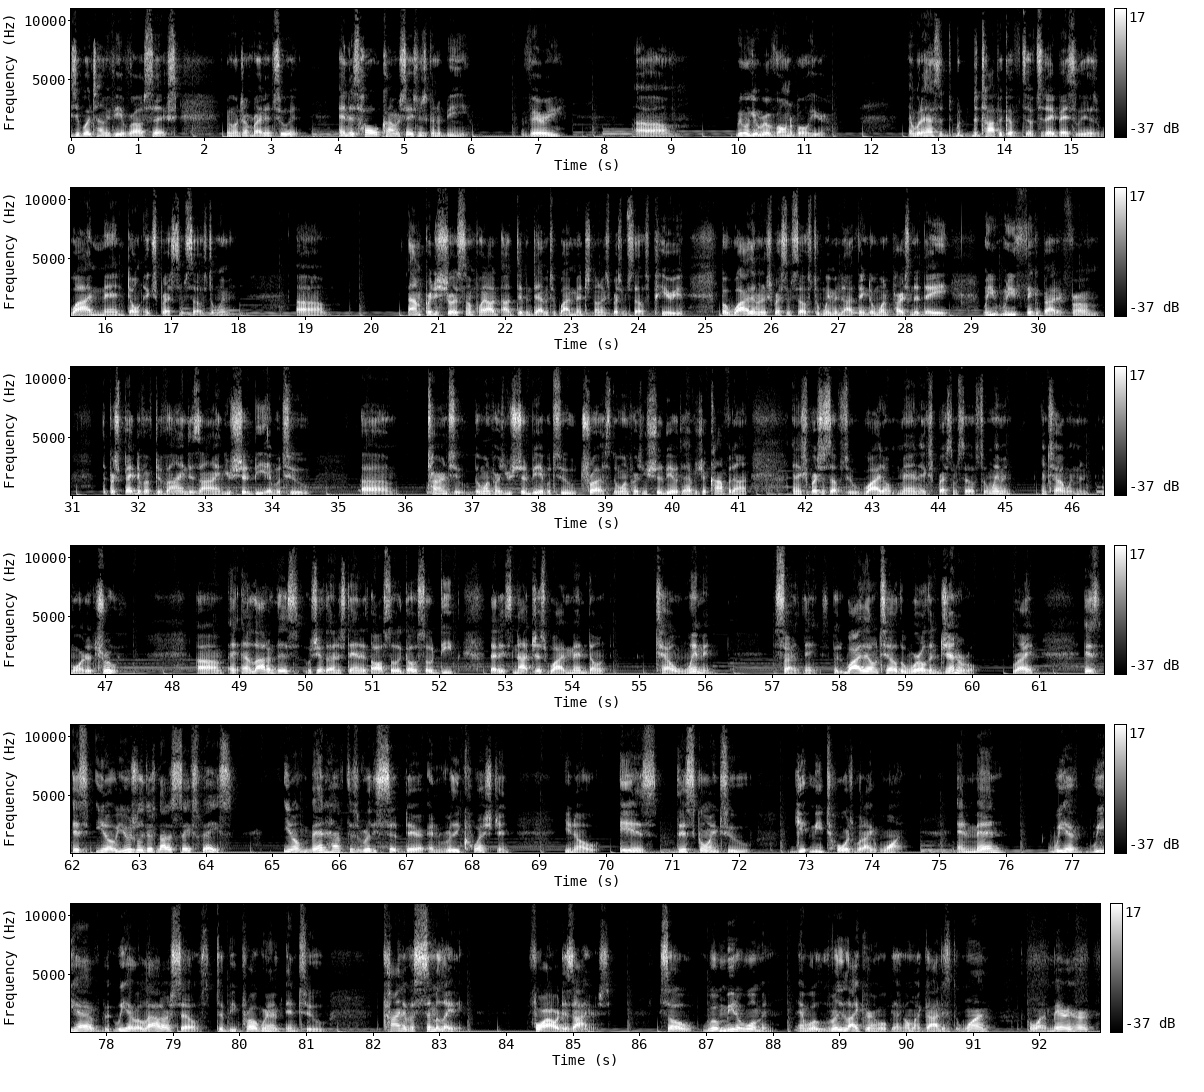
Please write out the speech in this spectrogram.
It's your boy Tommy V of Raw Sex. We're gonna jump right into it. And this whole conversation is gonna be very um we're gonna get real vulnerable here. And what it has to the topic of, of today basically is why men don't express themselves to women. Um I'm pretty sure at some point I'll, I'll, dip and dab into why men just don't express themselves, period. But why they don't express themselves to women, I think the one person that they, when you when you think about it from the perspective of divine design, you should be able to um, turn to the one person you should be able to trust, the one person you should be able to have as your confidant, and express yourself to. Why don't men express themselves to women and tell women more the truth? Um, and, and, a lot of this, what you have to understand is also it goes so deep that it's not just why men don't tell women certain things, but why they don't tell the world in general, right? Is is you know usually there's not a safe space. You know, men have to really sit there and really question. You know, is this going to get me towards what I want? And men we have we have we have allowed ourselves to be programmed into kind of assimilating for our desires. So we'll meet a woman and we'll really like her and we'll be like, "Oh my god, this is the one. I want to marry her."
